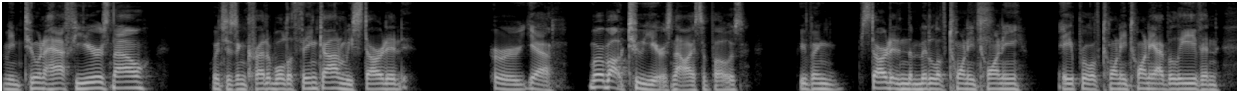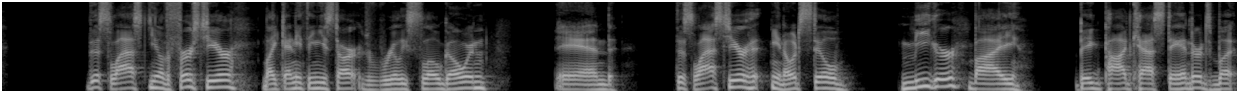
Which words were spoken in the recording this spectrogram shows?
I mean, two and a half years now, which is incredible to think on. We started, or yeah, we're about two years now, I suppose. We've been started in the middle of 2020, April of 2020, I believe. And this last, you know, the first year, like anything you start, is really slow going. And this last year, you know, it's still meager by big podcast standards, but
